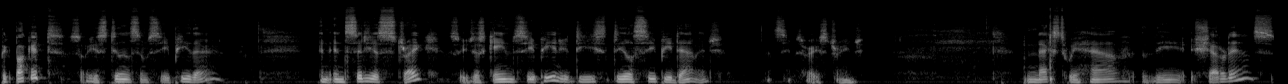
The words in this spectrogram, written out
pickpocket, so he's stealing some CP there. An insidious strike, so you just gain CP and you deal CP damage. That seems very strange. Next we have the Shadow Dance,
